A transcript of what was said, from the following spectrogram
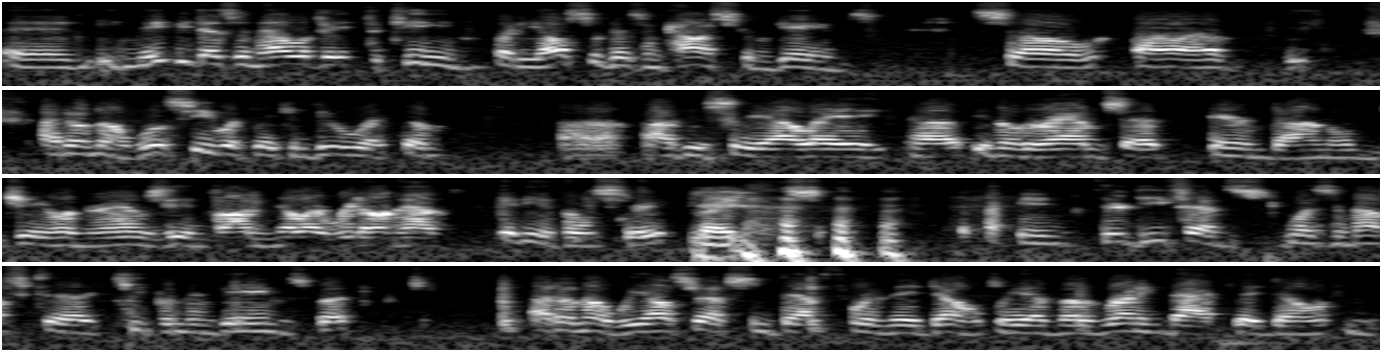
and he maybe doesn't elevate the team, but he also doesn't cost them games. So uh, I don't know. We'll see what they can do with them. Uh, obviously, LA, uh, you know, the Rams had Aaron Donald, Jalen Ramsey, and Von Miller. We don't have any of those three. Right. I mean, their defense was enough to keep them in games, but I don't know. We also have some depth where they don't. We have a running back they don't, and,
